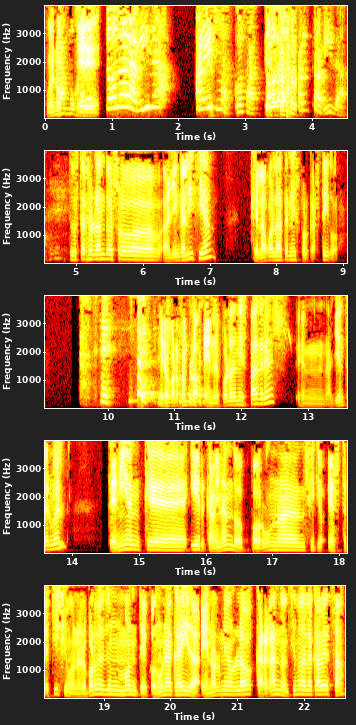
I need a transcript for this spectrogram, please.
bueno, las mujeres eh, toda la vida han hecho esas cosas, toda la santa vida. Tú estás hablando eso allí en Galicia, que el agua la tenéis por castigo. Pero, por ejemplo, en el pueblo de mis padres, en, allí en Teruel, tenían que ir caminando por un sitio estrechísimo en el borde de un monte con una caída enorme a un lado, cargando encima de la cabeza,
